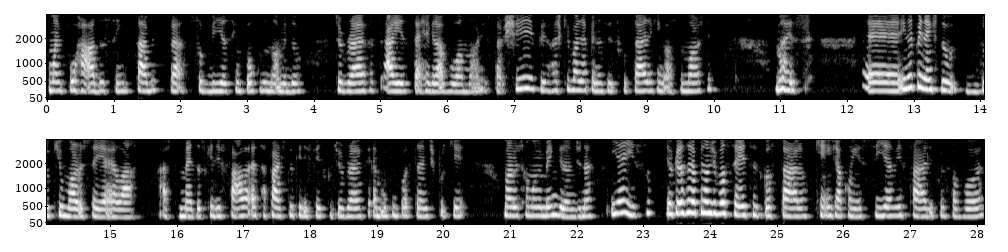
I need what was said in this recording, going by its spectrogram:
uma empurrada, assim, sabe? Pra subir, assim, um pouco do nome do Jim Aí até regravou a Morning Starship. Acho que vale a pena vocês escutarem, quem gosta do Morrissey. Mas, é, independente do, do que o Morrissey é lá, as metas que ele fala, essa parte do que ele fez com o Jim é muito importante, porque Morrison é um nome bem grande, né? E é isso. Eu queria saber a opinião de vocês, se vocês gostaram. Quem já conhecia, me fale, por favor.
